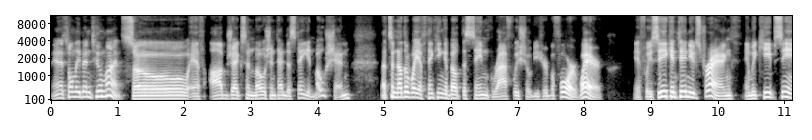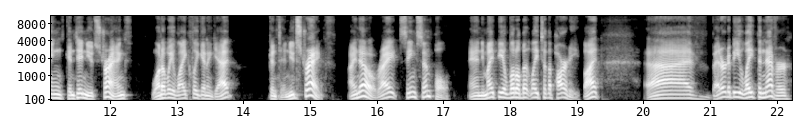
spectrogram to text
and it's only been two months. So if objects in motion tend to stay in motion, that's another way of thinking about the same graph we showed you here before, where if we see continued strength and we keep seeing continued strength, what are we likely going to get? Continued strength. I know, right? Seems simple. And you might be a little bit late to the party, but uh, better to be late than never,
